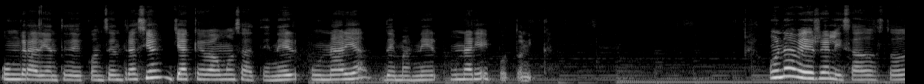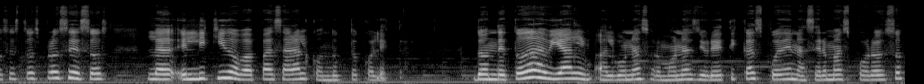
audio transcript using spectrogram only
un gradiente de concentración, ya que vamos a tener un área de manera un área hipotónica. Una vez realizados todos estos procesos, el líquido va a pasar al conducto colector donde todavía algunas hormonas diuréticas pueden hacer más poroso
